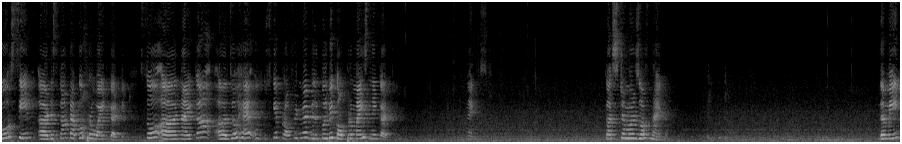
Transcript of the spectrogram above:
वो सेम डिस्काउंट आपको प्रोवाइड करते हैं। सो so, नायका जो है उसके प्रॉफिट में बिल्कुल भी कॉम्प्रोमाइज नहीं करते next customers of Nykaa the main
